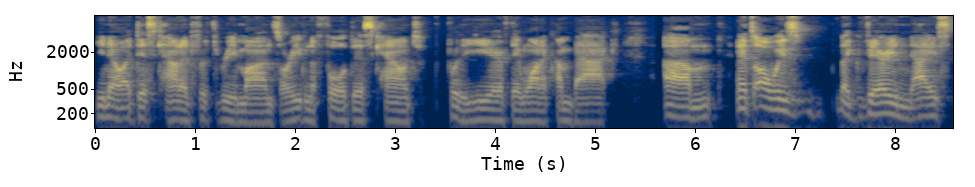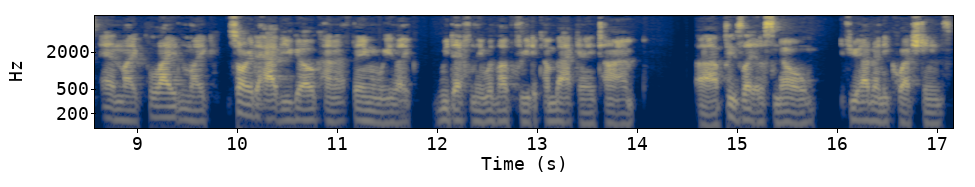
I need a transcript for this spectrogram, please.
you know a discounted for three months or even a full discount for the year if they want to come back. Um, and it's always like very nice and like polite and like sorry to have you go kind of thing. We like we definitely would love for you to come back anytime. Uh, please let us know if you have any questions.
